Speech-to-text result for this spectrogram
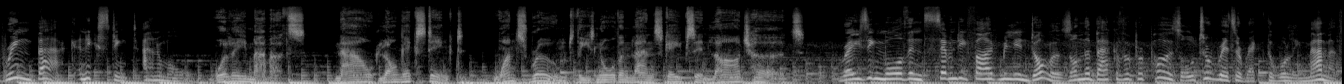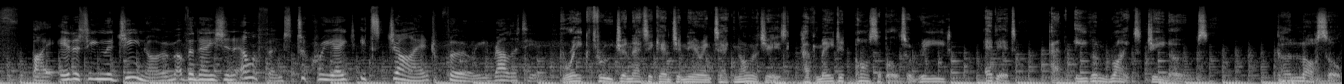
bring back an extinct animal. Woolly mammoths, now long extinct, once roamed these northern landscapes in large herds. Raising more than $75 million on the back of a proposal to resurrect the woolly mammoth by editing the genome of an Asian elephant to create its giant furry relative. Breakthrough genetic engineering technologies have made it possible to read, edit, and even write genomes. Colossal,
